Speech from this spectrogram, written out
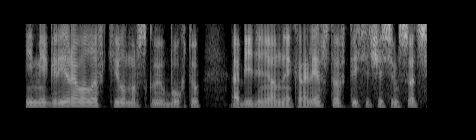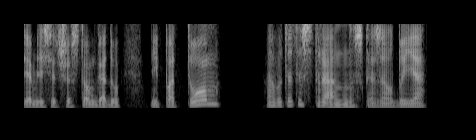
эмигрировала в Килморскую бухту, Объединенное Королевство в 1776 году. И потом... А вот это странно, сказал бы я.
